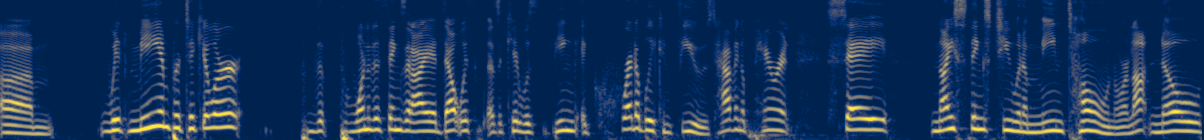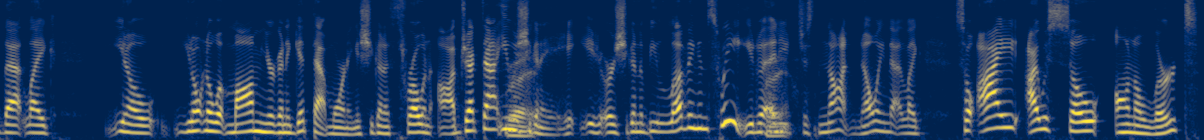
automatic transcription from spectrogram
um with me in particular the one of the things that I had dealt with as a kid was being incredibly confused, having a parent say nice things to you in a mean tone or not know that like you know you don't know what mom you're going to get that morning. Is she going to throw an object at you? Is she going to hit you? Or is she going to be loving and sweet? You know and you just not knowing that like so i i was so on alert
